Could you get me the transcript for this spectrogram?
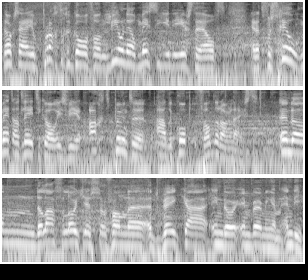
Dankzij een prachtige goal van Lionel Messi in de eerste helft. En het verschil met Atletico is weer 8 punten aan de kop van de ranglijst. En dan de laatste loodjes van uh, het WK Indoor in Birmingham. Andy.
